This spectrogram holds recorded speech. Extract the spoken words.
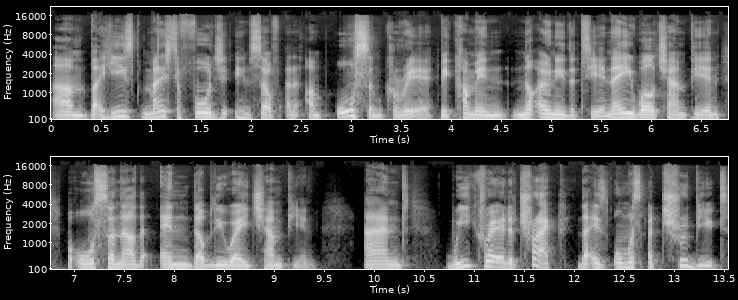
Um, but he's managed to forge himself an, an awesome career, becoming not only the TNA World Champion, but also now the NWA Champion. And we created a track that is almost a tribute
